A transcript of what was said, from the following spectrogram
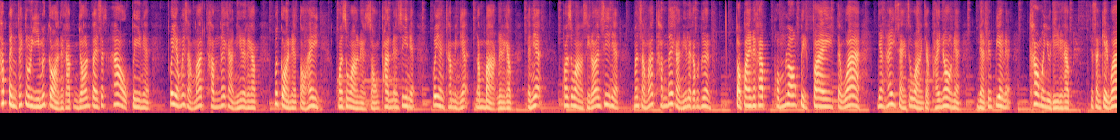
ถ้าเป็นเทคโนโลยีเมื่อก่อนนะครับย้อนไปสัก5-6ปีเนี่ยก็ยังไม่สามารถทำได้ขนาดนี้เลยนะครับ เมื่อก่อนเนี่ยต่อให้ความสว่างเนี่ย2,000แอนซี่เนี่ยก็ยังทำอย่างเงี้ยลำบากเลยนะครับ แต่เนี้ยความสว่าง 400แอนซี่เนี่ยมันสามารถทำได้ขนาดนี้เลยครับเพื่อนๆ ต่อไปนะครับผมลองปิดไฟแต่ว่ายังให้แสงสว่างจากภายนอกเนี่ยแดดเปรี้ยงๆเนี่ยเข้ามาอยู่ดีนะครับ จะสังเกตว่า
